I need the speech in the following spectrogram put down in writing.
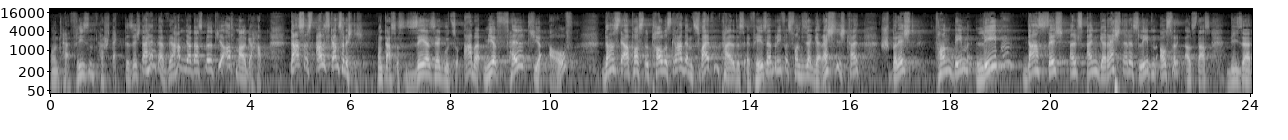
und Herr Friesen versteckte sich dahinter. Wir haben ja das Bild hier auch mal gehabt. Das ist alles ganz richtig. Und das ist sehr, sehr gut so. Aber mir fällt hier auf, dass der Apostel Paulus gerade im zweiten Teil des Epheserbriefes von dieser Gerechtigkeit spricht, von dem Leben, das sich als ein gerechteres Leben auswirkt als das dieser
